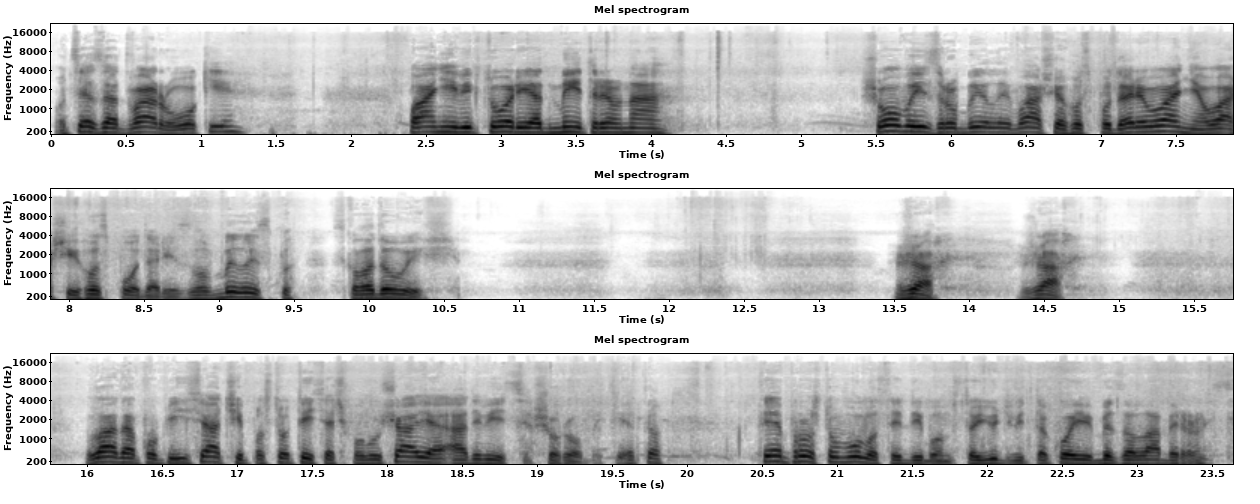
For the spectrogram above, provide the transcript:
Оце за два роки пані Вікторія Дмитрівна, що ви зробили ваше господарювання, ваші господарі, зробили складовище. Жах, жах. Влада по 50 чи по 100 тисяч получає, а дивіться, що робить. Це, це просто волоси дибом стають від такої безалаберності.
